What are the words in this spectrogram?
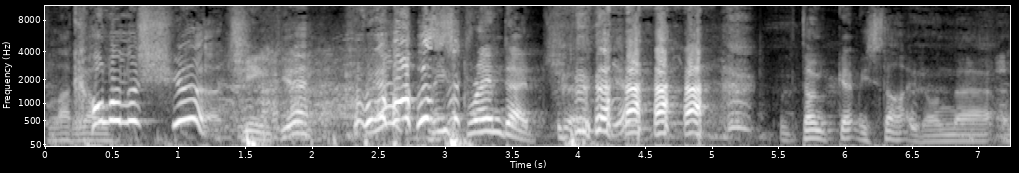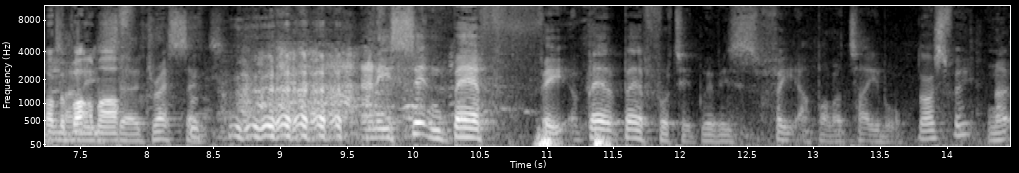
bloody old Collarless shirt? jeans. Yeah, yeah. These granddad shirts. Yeah. Don't get me started on uh, on, On the bottom half. uh, dress sense. and he's sitting bare feet, bare, barefooted with his feet up on a table. Nice feet? No, uh,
